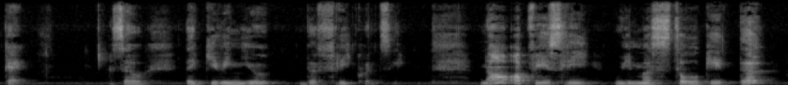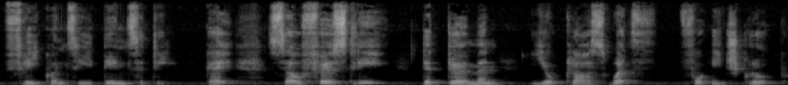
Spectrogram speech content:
Okay, so they're giving you the frequency. Now, obviously, we must still get the frequency density. Okay, so firstly, determine your class width for each group.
